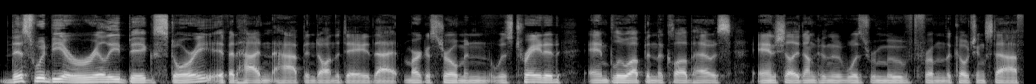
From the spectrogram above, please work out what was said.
This would be a really big story if it hadn't happened on the day that Marcus Stroman was traded and blew up in the clubhouse, and Shelley Duncan was removed from the coaching staff,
